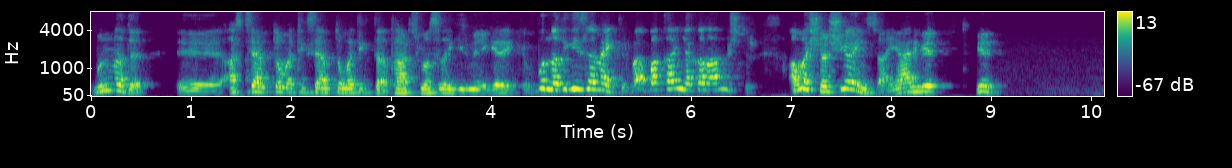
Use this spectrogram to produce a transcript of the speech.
Bunun adı e, asemptomatik, semptomatik tartışmasına girmeye gerek yok. Bunun adı gizlemektir. Bakan yakalanmıştır. Ama şaşıyor insan. Yani bir bir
